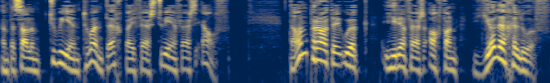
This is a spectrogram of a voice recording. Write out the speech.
in Psalm 22 by vers 2 en vers 11. Dan praat hy ook hier in vers 8 van julle geloof.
